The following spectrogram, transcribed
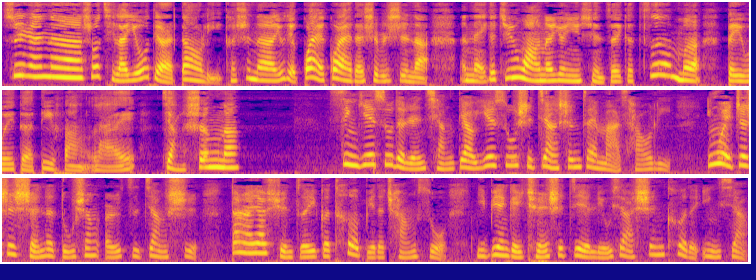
虽然呢说起来有点道理，可是呢有点怪怪的，是不是呢？哪个君王呢愿意选择一个这么卑微的地方来降生呢？信耶稣的人强调，耶稣是降生在马槽里。因为这是神的独生儿子降世，当然要选择一个特别的场所，以便给全世界留下深刻的印象。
